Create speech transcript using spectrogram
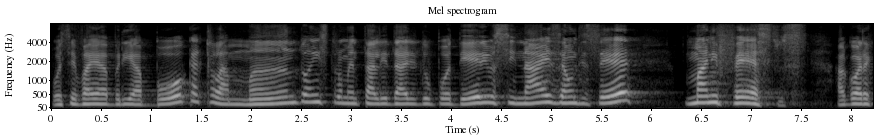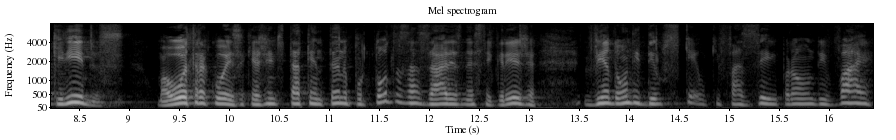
Você vai abrir a boca clamando a instrumentalidade do poder e os sinais vão de ser manifestos. Agora, queridos, uma outra coisa que a gente está tentando por todas as áreas nessa igreja, vendo onde Deus quer o que fazer, para onde vai,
